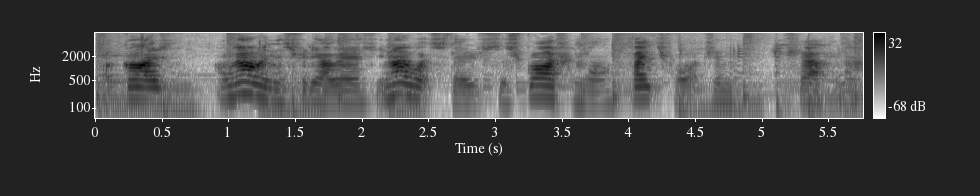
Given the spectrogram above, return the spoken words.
But guys, I'm going end this video here. You know what to do. Subscribe for more. Thanks for watching. Ciao for now.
